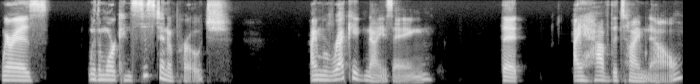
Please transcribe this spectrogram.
Whereas with a more consistent approach, I'm recognizing that I have the time now.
